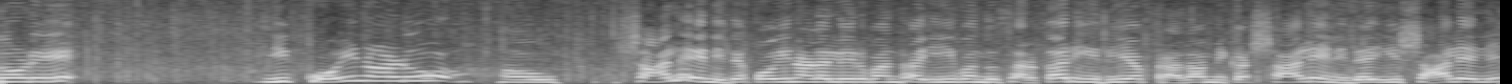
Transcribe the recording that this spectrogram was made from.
ನೋಡಿ ಈ ಕೊಯ್ನಾಡು ಶಾಲೆ ಏನಿದೆ? ಕೊಯ್ನಾಡಲ್ಲಿರುವಂಥ ಈ ಒಂದು ಸರ್ಕಾರಿ ಹಿರಿಯ ಪ್ರಾಥಮಿಕ ಶಾಲೆ ಏನಿದೆ? ಈ ಶಾಲೆಯಲ್ಲಿ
